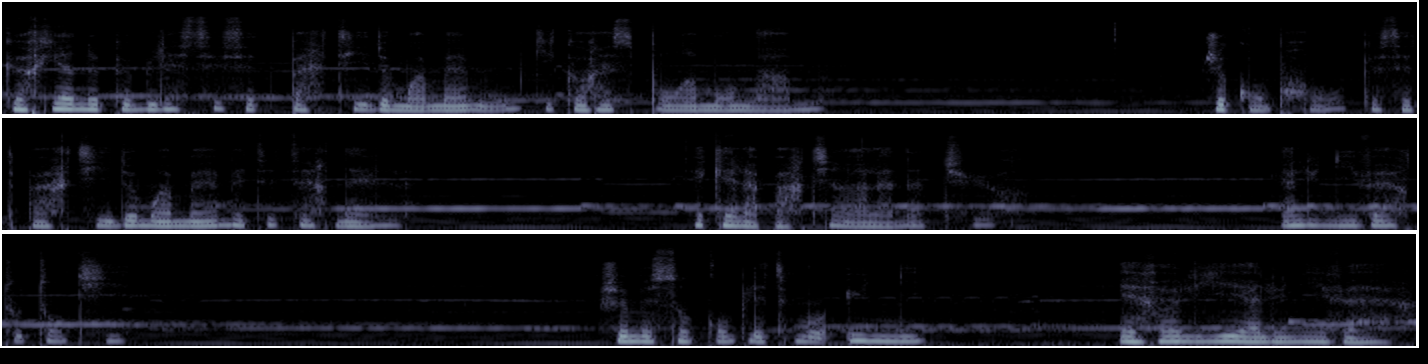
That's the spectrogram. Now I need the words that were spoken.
que rien ne peut blesser cette partie de moi-même qui correspond à mon âme. Je comprends que cette partie de moi-même est éternelle et qu'elle appartient à la nature, à l'univers tout entier. Je me sens complètement unie et reliée à l'univers,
